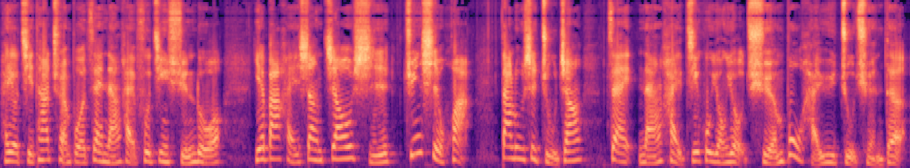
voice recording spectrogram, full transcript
还有其他船舶在南海附近巡逻，也把海上礁石军事化。大陆是主张在南海几乎拥有全部海域主权的。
